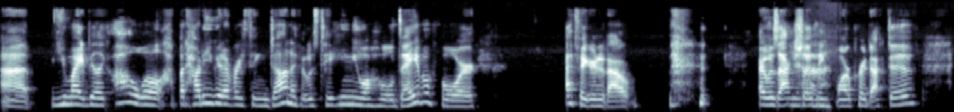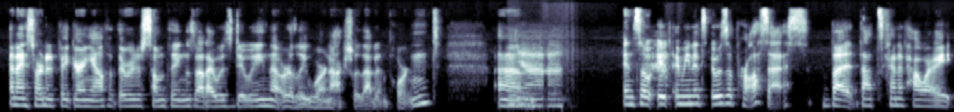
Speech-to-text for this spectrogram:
uh, you might be like oh well but how do you get everything done if it was taking you a whole day before i figured it out i was actually yeah. i think more productive and i started figuring out that there were just some things that i was doing that really weren't actually that important um, yeah and so it i mean it's, it was a process but that's kind of how i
